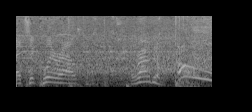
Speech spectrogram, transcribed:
That's a clear out. Around him. Oh!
